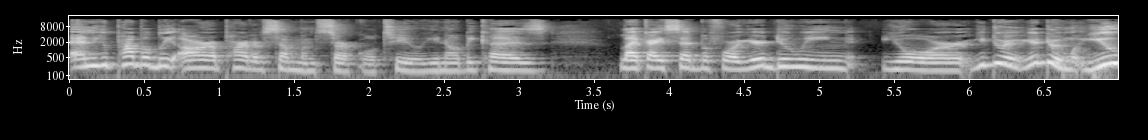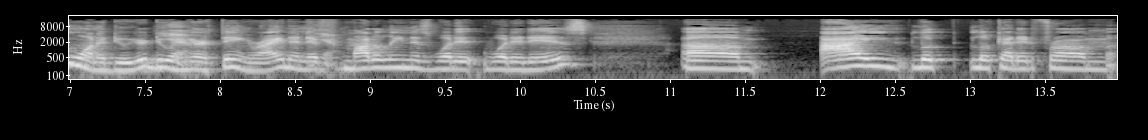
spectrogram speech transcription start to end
and you probably are a part of someone's circle too, you know, because like I said before, you're doing your you're doing you're doing what you want to do. You're doing Yeah. your thing, right? And if Yeah. modeling is what it what it is, um I look look at it from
